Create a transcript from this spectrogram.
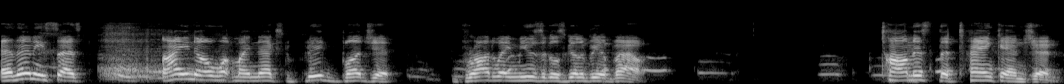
and then he says, "I know what my next big budget Broadway musical is going to be about." Thomas the Tank Engine.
